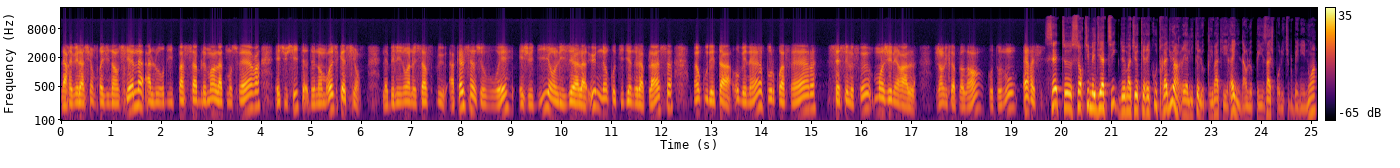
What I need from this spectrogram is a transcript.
La révélation présidentielle alourdit passablement l'atmosphère et suscite de nombreuses questions. Les Béninois ne savent plus à quel sein se vouer et jeudi, on lisait à la une d'un quotidien de la place un coup d'État au Bénin, pourquoi faire Cesser le feu, mon général? Jean-Luc Aplogan, Cotonou, RFI. Cette sortie médiatique de Mathieu Kérékou traduit en réalité le climat qui règne dans le paysage politique béninois,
